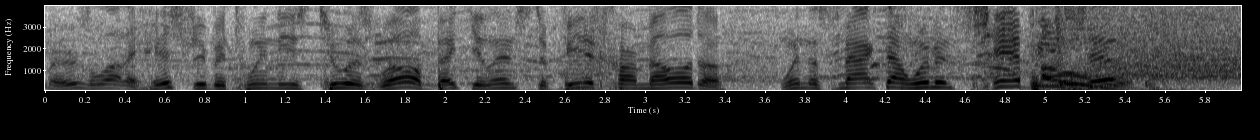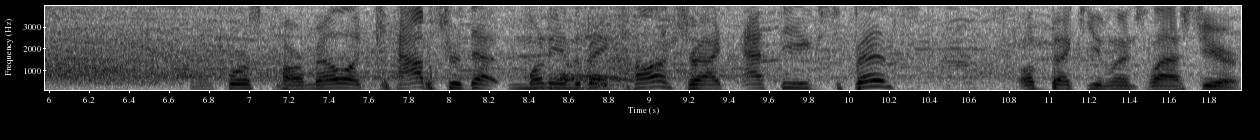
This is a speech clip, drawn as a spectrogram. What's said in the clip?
There's a lot of history between these two as well. Becky Lynch defeated Carmella to win the SmackDown Women's Championship. And of course, Carmella captured that Money in the Bank contract at the expense of Becky Lynch last year.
